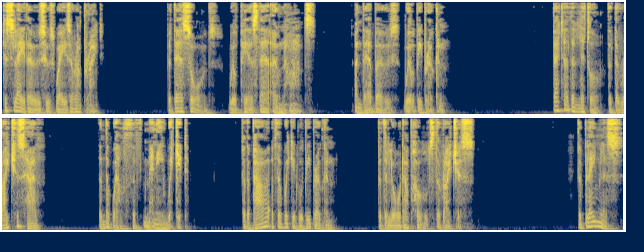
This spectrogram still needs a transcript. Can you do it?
to slay those whose ways are upright. But their swords will pierce their own hearts, and their bows will be broken. Better the little that the righteous have than the wealth of many wicked. For the power of the wicked will be broken, but the Lord upholds the righteous. The blameless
